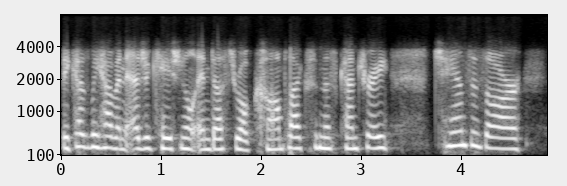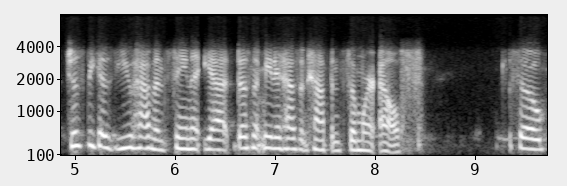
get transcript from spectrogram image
because we have an educational industrial complex in this country, chances are just because you haven't seen it yet doesn't mean it hasn't happened somewhere else. So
